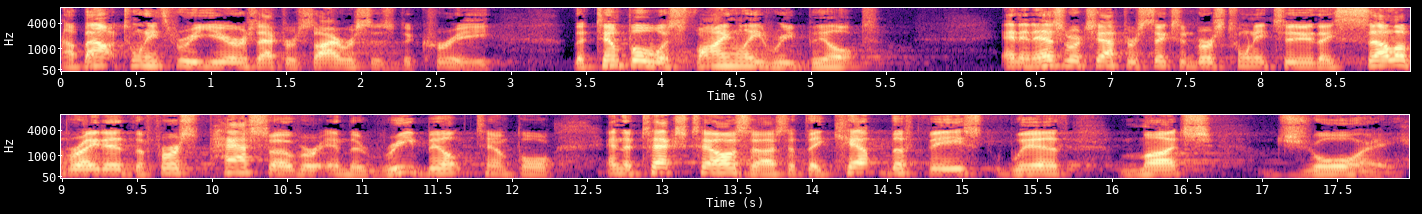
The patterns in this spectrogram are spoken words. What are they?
about 23 years after Cyrus's decree, the temple was finally rebuilt. And in Ezra chapter 6 and verse 22, they celebrated the first Passover in the rebuilt temple. And the text tells us that they kept the feast with much joy.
